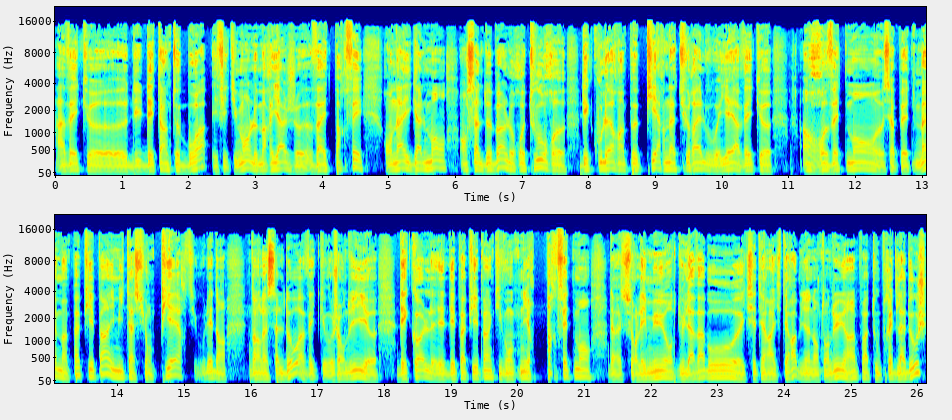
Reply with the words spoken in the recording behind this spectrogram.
avec euh, des, des teintes bois, effectivement, le mariage euh, va être parfait. On a également en salle de bain le retour euh, des couleurs un peu pierre naturelle, vous voyez, avec euh, un revêtement, euh, ça peut être même un papier peint imitation pierre, si vous voulez, dans dans la salle d'eau, avec aujourd'hui euh, des cols et des papiers peints qui vont tenir parfaitement euh, sur les murs du lavabo, etc., etc. Bien entendu, hein, pas tout près de la douche.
